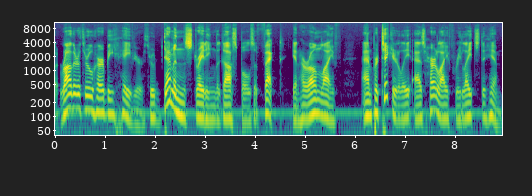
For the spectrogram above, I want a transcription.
but rather through her behavior, through demonstrating the gospel's effect in her own life, and particularly as her life relates to him.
